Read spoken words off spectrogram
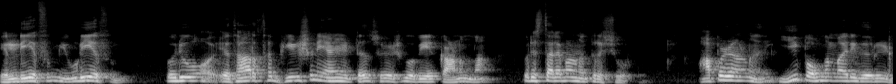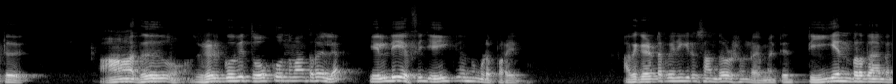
എൽ ഡി എഫും യു ഡി എഫും ഒരു യഥാർത്ഥ ഭീഷണിയായിട്ട് സുരേഷ് ഗോപിയെ കാണുന്ന ഒരു സ്ഥലമാണ് തൃശ്ശൂർ. അപ്പോഴാണ് ഈ പൊങ്ങന്മാർ കയറിയിട്ട് ആ അത് സുരേഷ് ഗോപി തോക്കുമെന്ന് മാത്രമല്ല എൽ ഡി എഫ് ജയിക്കുമെന്നും കൂടെ പറയുന്നു. അത് കേട്ടപ്പോൾ എനിക്കൊരു സന്തോഷമുണ്ടായി. മറ്റേ ടി എൻ പ്രതാപൻ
